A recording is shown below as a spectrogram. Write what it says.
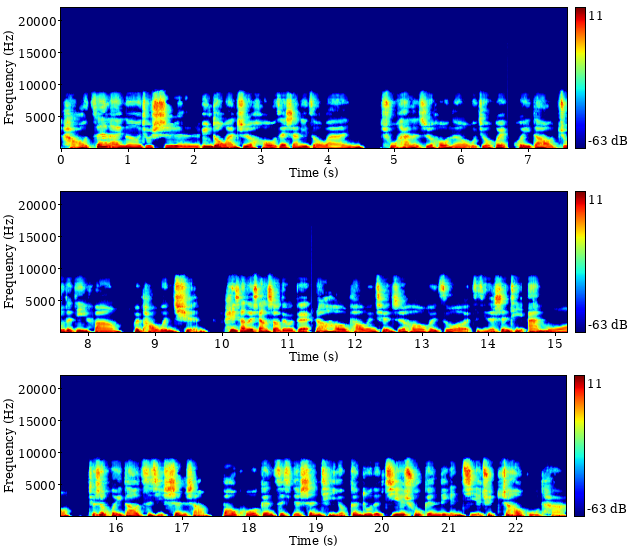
好，再来呢，就是运动完之后，在山里走完，出汗了之后呢，我就会回到住的地方，会泡温泉，非常的享受，对不对？然后泡温泉之后，会做自己的身体按摩，就是回到自己身上，包括跟自己的身体有更多的接触跟连接，去照顾它，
